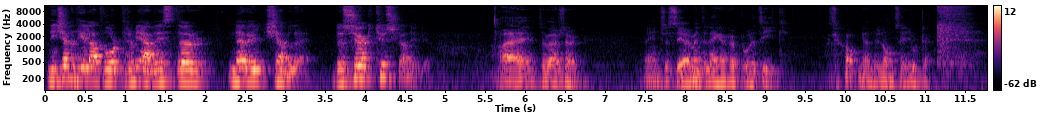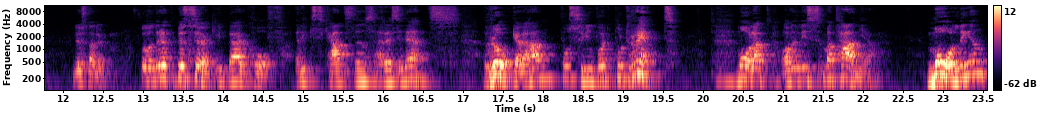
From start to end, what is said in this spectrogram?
Ni känner till att vår premiärminister Neville Chamberlain besökt Tyskland nyligen. Nej, tyvärr, så. Jag intresserar mig inte längre för politik. Ja, om jag nu någonsin gjort det. Lyssna nu. Under ett besök i Berghof, rikskanslerns residens, råkade han få syn på ett porträtt målat av en viss Matania. Målningen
